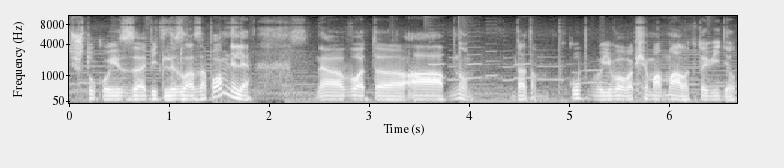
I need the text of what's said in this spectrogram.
штуку из обители зла запомнили. А, вот, э, а, ну, да, там, Куб, его вообще ма- мало кто видел.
